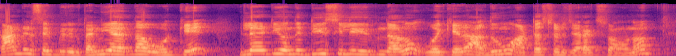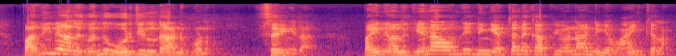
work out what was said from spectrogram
கான்டாக்ட் சர்டிஃபிகேட் தனியாக இருந்தால் ஓகே இல்லாட்டி வந்து டிசிலேயே இருந்தாலும் ஓகே தான். அதுவும் அட்டஸ்டட் ஜெராக்ஸ் வாங்கணும். பதினாலுக்கு வந்து ஒரிஜினல் தான் அனுப்பணும். சரிங்களா? பதினாலுக்கு. ஏன்னா வந்து நீங்கள் எத்தனை காப்பி வேணால் நீங்கள் வாங்கிக்கலாம்.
